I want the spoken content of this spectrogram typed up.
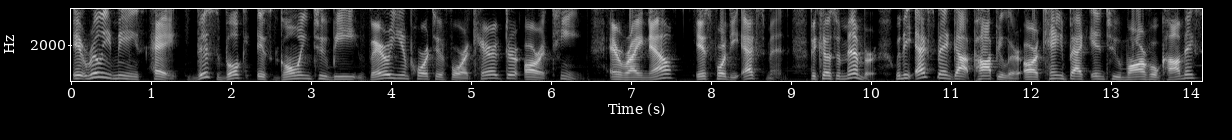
it really means hey, this book is going to be very important for a character or a team. And right now, it's for the X Men. Because remember, when the X Men got popular or came back into Marvel Comics,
